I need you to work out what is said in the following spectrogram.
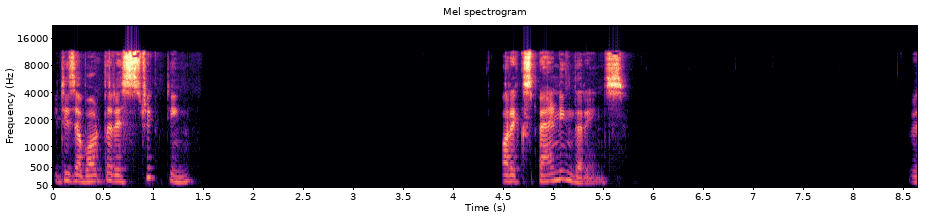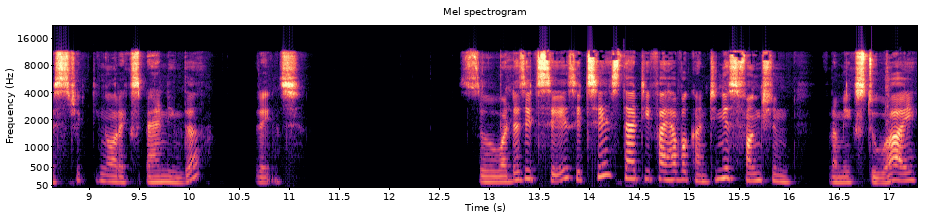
it is about the restricting or expanding the range. Restricting or expanding the range. So what does it say? It says that if I have a continuous function from x to y,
